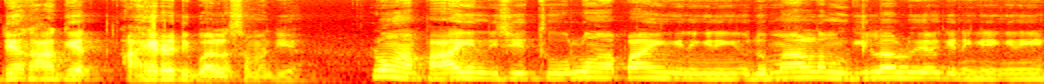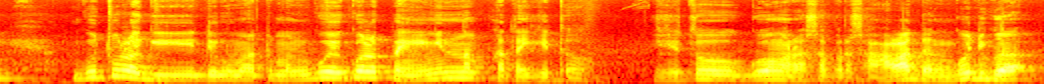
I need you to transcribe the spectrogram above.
dia kaget akhirnya dibalas sama dia. Lu ngapain di situ? Lu ngapain? Gini gini. Udah malam gila lu ya gini gini gini. Gue tuh lagi di rumah temen gue gue pengen nginep kata gitu. Di situ gue ngerasa bersalah dan gue juga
